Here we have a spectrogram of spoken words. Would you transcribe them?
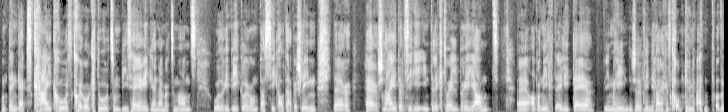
und dann gäbe es keine Kurskorrektur zum bisherigen, nämlich zum Hans-Ulrich Bigler und das ist halt eben schlimm. Der Herr Schneider sei intellektuell brillant, äh, aber nicht elitär. Immerhin, das finde ich eigentlich ein Kompliment, oder?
